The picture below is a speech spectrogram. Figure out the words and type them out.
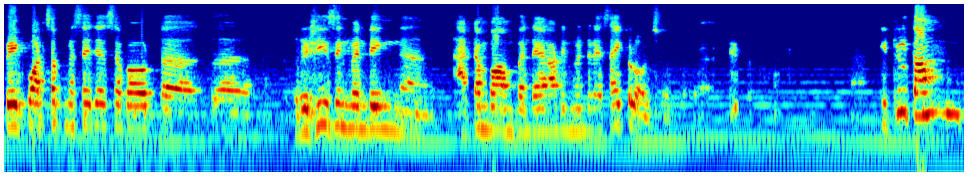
fake WhatsApp messages about uh, the rishis inventing uh, atom bomb when they are not invented a cycle also. It will come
